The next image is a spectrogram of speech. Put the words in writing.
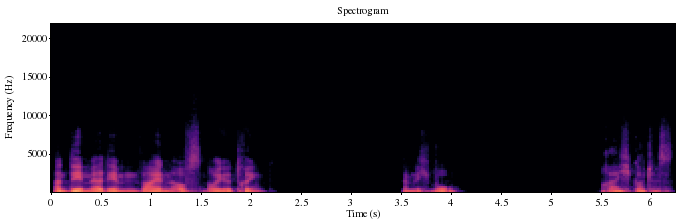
an dem er den Wein aufs Neue trinkt. Nämlich wo? Im Reich Gottes.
